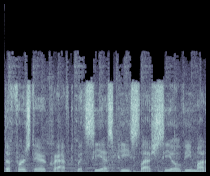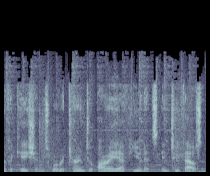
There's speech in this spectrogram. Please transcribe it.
The first aircraft with CSP-COV modifications were returned to RAF units in 2000.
